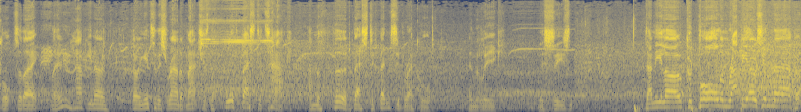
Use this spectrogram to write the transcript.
Thought today, they only have, you know, going into this round of matches, the fourth best attack and the third best defensive record in the league this season. Danilo, good ball, and Rabiot's in there, but...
